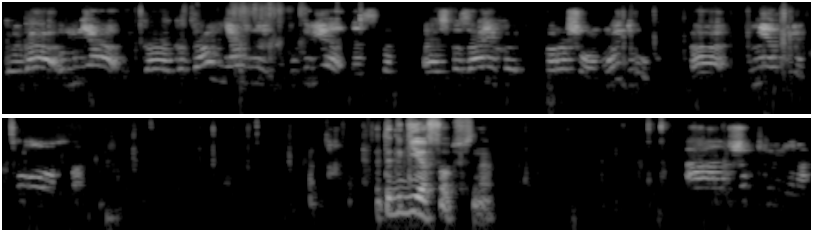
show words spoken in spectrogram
Когда у меня, когда у меня в игре э, э, сказали хорошо, мой друг, э, нет, блин, плохо. Это где, собственно? А мира.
